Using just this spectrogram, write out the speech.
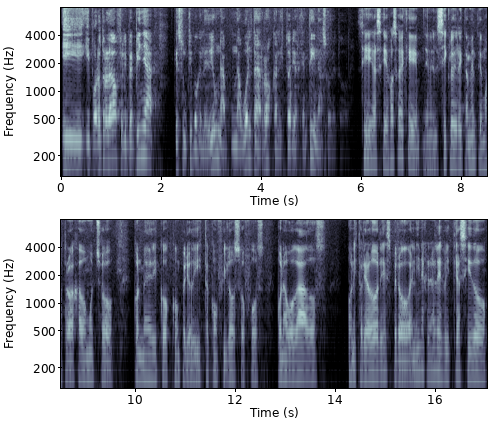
Y, y por otro lado, Felipe Piña, que es un tipo que le dio una, una vuelta de rosca a la historia argentina, sobre todo. Sí, así es. Vos sabés que en el ciclo directamente hemos trabajado mucho con médicos, con periodistas, con filósofos, con abogados, con historiadores, pero en líneas generales, viste, ha sido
